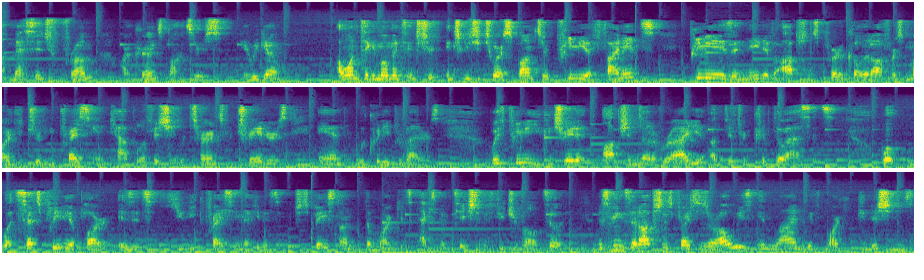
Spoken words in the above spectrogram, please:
a message from our current sponsors. Here we go. I want to take a moment to introduce you to our sponsor premia finance Premia is a native options protocol that offers market driven pricing and capital efficient returns for traders and liquidity providers. With Premia, you can trade options on a variety of different crypto assets. What, what sets Premia apart is its unique pricing mechanism, which is based on the market's expectation of future volatility. This means that options prices are always in line with market conditions,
